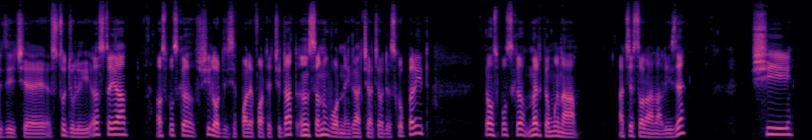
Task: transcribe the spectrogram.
zice, studiului ăstuia au spus că și lor li se pare foarte ciudat, însă nu vor nega ceea ce au descoperit. Au spus că merg pe mâna acestor analize și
